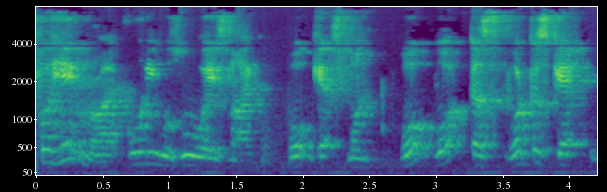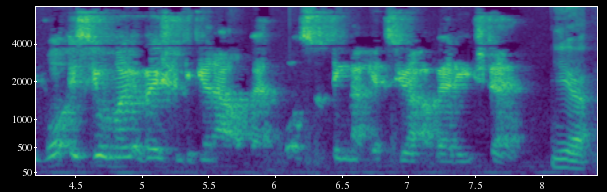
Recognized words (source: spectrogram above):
for him, right? Varney was always like, what gets one? What what does what does get? What is your motivation to get out of bed? What's the thing that gets you out of bed each day? Yeah.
